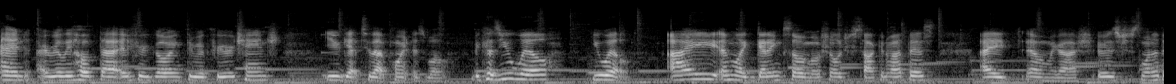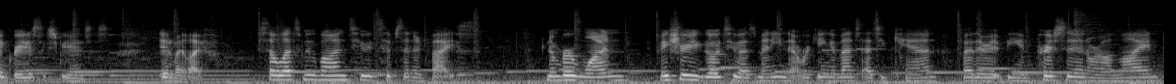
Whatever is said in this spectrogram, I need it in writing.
And I really hope that if you're going through a career change, you get to that point as well. Because you will, you will. I am like getting so emotional just talking about this. I, oh my gosh, it was just one of the greatest experiences in my life. So let's move on to tips and advice. Number one, make sure you go to as many networking events as you can, whether it be in person or online.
